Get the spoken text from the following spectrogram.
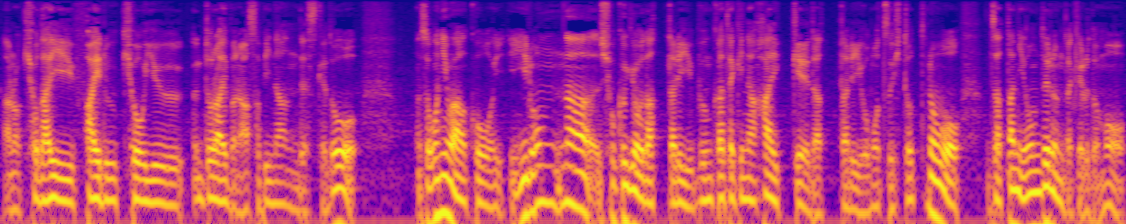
あの巨大ファイル共有ドライブの遊びなんですけど、そこにはこう、いろんな職業だったり、文化的な背景だったりを持つ人ってのを雑多に呼んでるんだけれども、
